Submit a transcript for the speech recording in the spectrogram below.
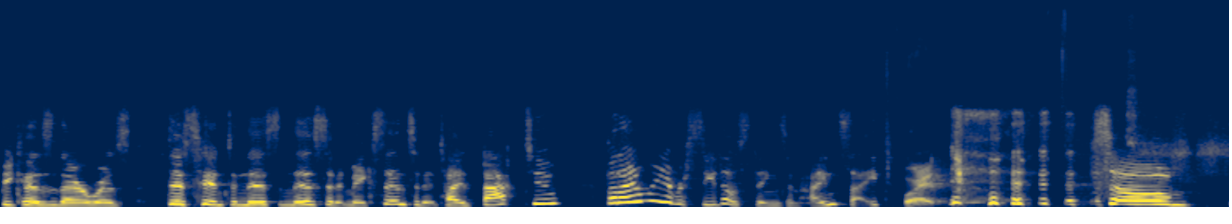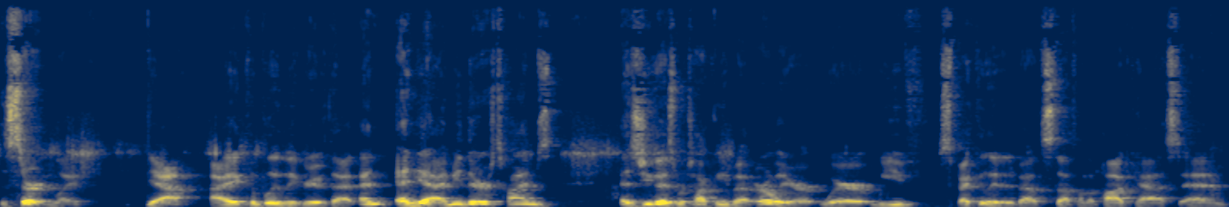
because there was this hint and this and this, and it makes sense and it ties back to. But I only ever see those things in hindsight. Right. So Certainly. Yeah, I completely agree with that. And and yeah, I mean there's times as you guys were talking about earlier where we've speculated about stuff on the podcast and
